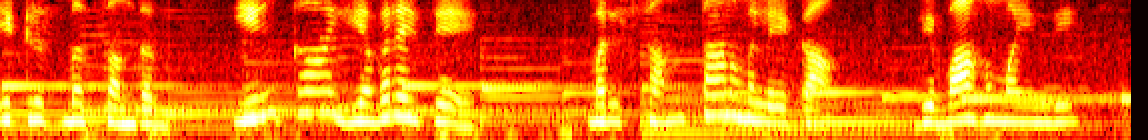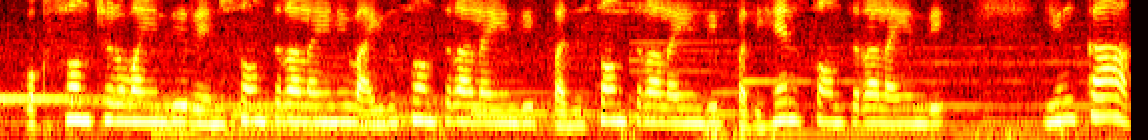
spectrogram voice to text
ఈ క్రిస్మస్ సందర్భం. ఇంకా ఎవరైతే మరి సంతానం లేక వివాహం అయింది ఒక సంవత్సరం అయింది రెండు సంవత్సరాలు అయినవి ఐదు సంవత్సరాలు అయింది పది సంవత్సరాలు అయింది పదిహేను సంవత్సరాలు అయింది. ఇంకా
